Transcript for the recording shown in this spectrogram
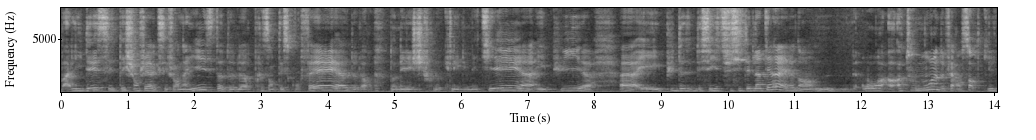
bah, l'idée, c'est d'échanger avec ces journalistes, de leur présenter ce qu'on fait, de leur donner les chiffres clés du métier, et puis, et puis d'essayer de, susciter de l'intérêt, à tout le moins de faire en sorte qu'ils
